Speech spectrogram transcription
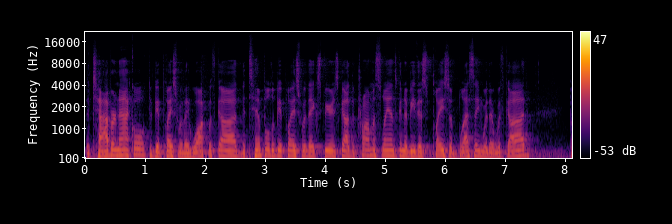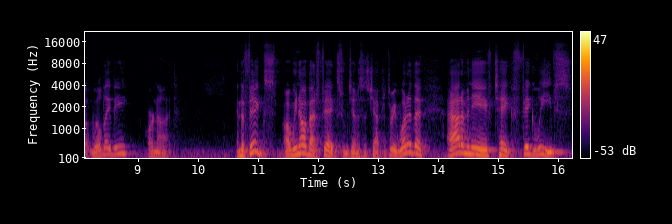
the tabernacle to be a place where they walk with God, the temple to be a place where they experience God, the promised land is going to be this place of blessing where they're with God. But will they be or not? And the figs, oh, we know about figs from Genesis chapter 3. What did the Adam and Eve take fig leaves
